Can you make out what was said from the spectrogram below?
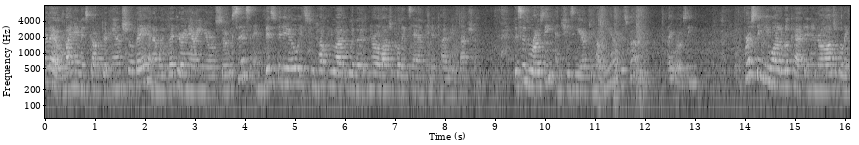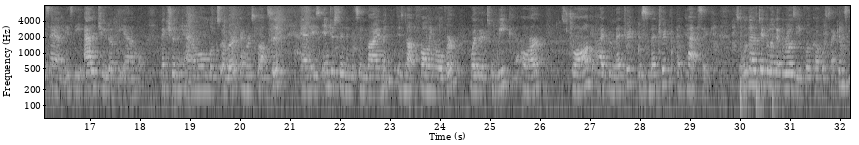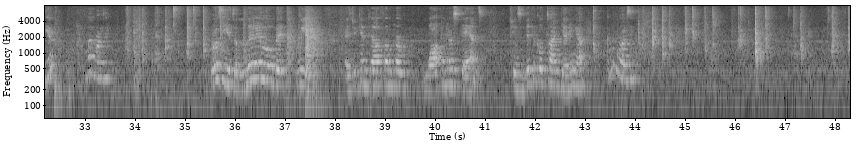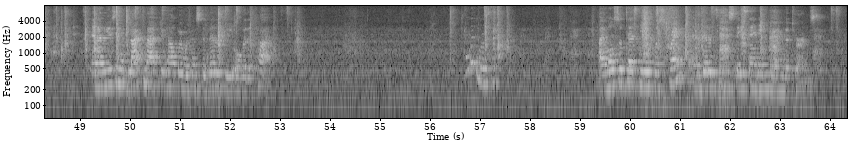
Hello, my name is Dr. Anne Chauvet and I'm with Veterinary Neuroservices and this video is to help you out with a neurological exam in a timely fashion. This is Rosie and she's here to help me out as well. Hi Rosie. The first thing you want to look at in a neurological exam is the attitude of the animal. Make sure the animal looks alert and responsive and is interested in its environment, is not falling over, whether it's weak or strong, hypermetric, dysmetric, ataxic. So we're going to take a look at Rosie for a couple seconds here. Come on, Rosie. Rosie is a little bit weak, as you can tell from her walk and her stance. She has a difficult time getting up. Come on, Rosie. And I'm using a black mat to help her with her stability over the tie. Come on, Rosie. I'm also testing you for strength and ability to stay standing during the turns.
